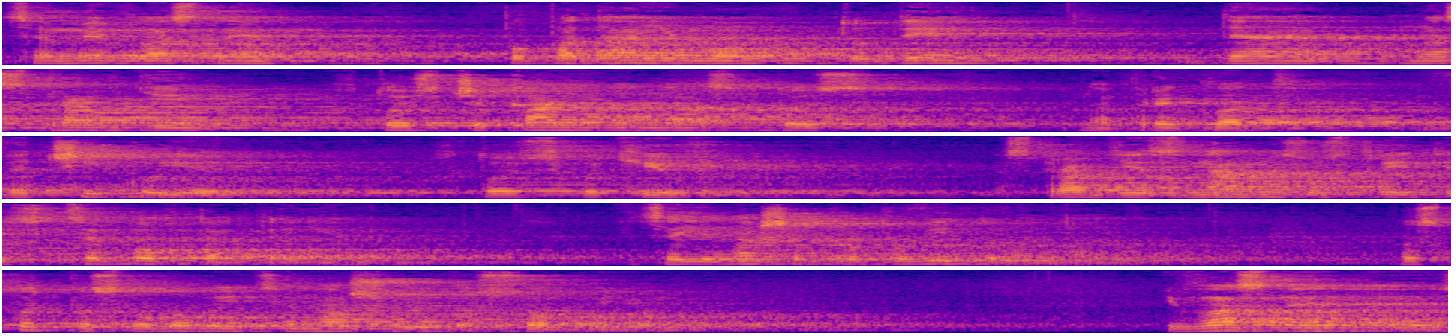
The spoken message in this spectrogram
Це ми, власне, попадаємо туди, де насправді хтось чекає на нас, хтось, наприклад, вичікує, хтось хотів справді з нами зустрітися. Це Бог так дає. І це є наше проповідування. Господь послуговується нашою особою. І, власне, е,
